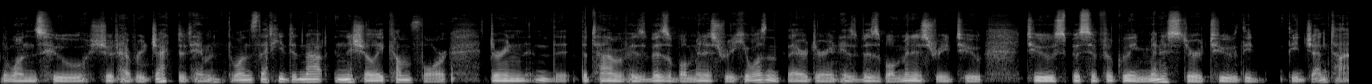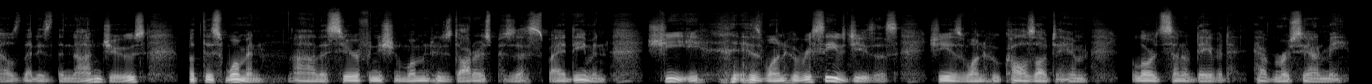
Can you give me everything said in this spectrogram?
the ones who should have rejected him, the ones that he did not initially come for during the, the time of his visible ministry, he wasn't there during his visible ministry to, to specifically minister to the the Gentiles, that is, the non Jews, but this woman, uh, the Syrophoenician woman whose daughter is possessed by a demon, she is one who receives Jesus. She is one who calls out to him, Lord, Son of David, have mercy on me.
